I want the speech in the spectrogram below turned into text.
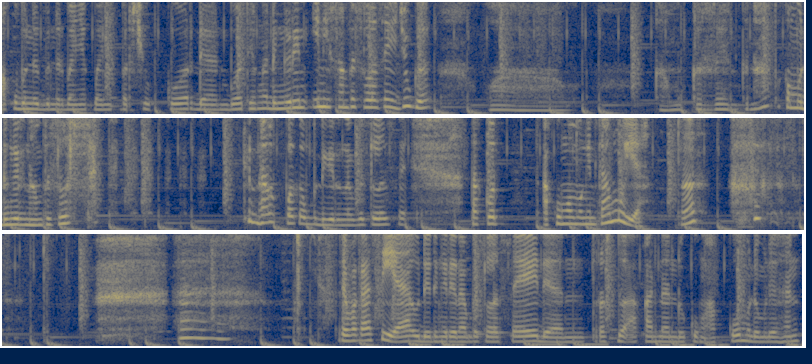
aku bener-bener banyak-banyak bersyukur dan buat yang ngedengerin ini sampai selesai juga. Wow kamu keren. Kenapa kamu dengerin sampai selesai? Kenapa kamu dengerin sampai selesai? Takut aku ngomongin kamu ya? Hah? Terima kasih ya udah dengerin sampai selesai dan terus doakan dan dukung aku. Mudah-mudahan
